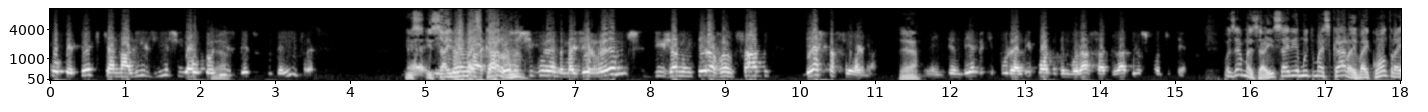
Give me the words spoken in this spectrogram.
competente que analise isso e autorize é. dentro do DEINFRA? E, é, e sairia então, mais caro, né? segurando, mas erramos de já não ter avançado desta forma. É. Entendendo que por ali pode demorar, sabe lá Deus quanto tempo. Pois é, mas aí sairia muito mais caro, aí vai contra a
